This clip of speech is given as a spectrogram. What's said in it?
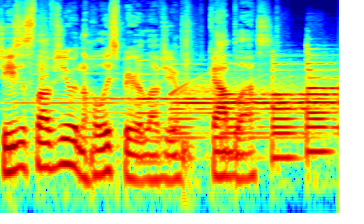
Jesus loves you, and the Holy Spirit loves you. God bless.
